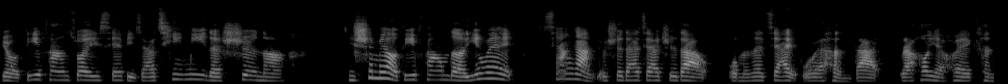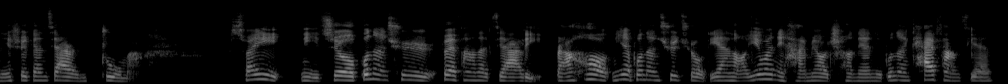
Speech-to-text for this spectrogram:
有地方做一些比较亲密的事呢，你是没有地方的，因为。香港就是大家知道，我们的家也不会很大，然后也会肯定是跟家人住嘛，所以你就不能去对方的家里，然后你也不能去酒店了，因为你还没有成年，你不能开房间。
